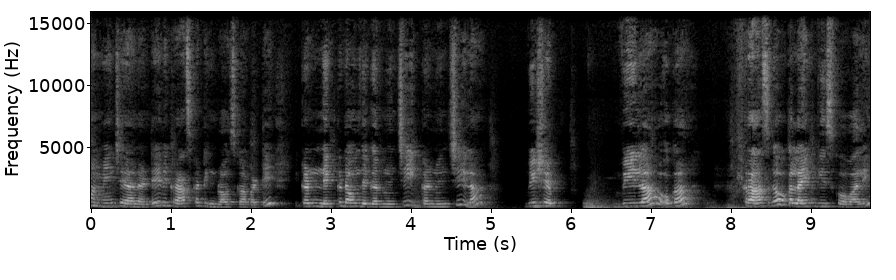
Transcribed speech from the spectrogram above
మనం ఏం చేయాలంటే ఇది క్రాస్ కటింగ్ బ్లౌజ్ కాబట్టి ఇక్కడ నెక్ డౌన్ దగ్గర నుంచి ఇక్కడ నుంచి ఇలా వి షేప్ వీలా ఒక క్రాస్గా ఒక లైన్ గీసుకోవాలి.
